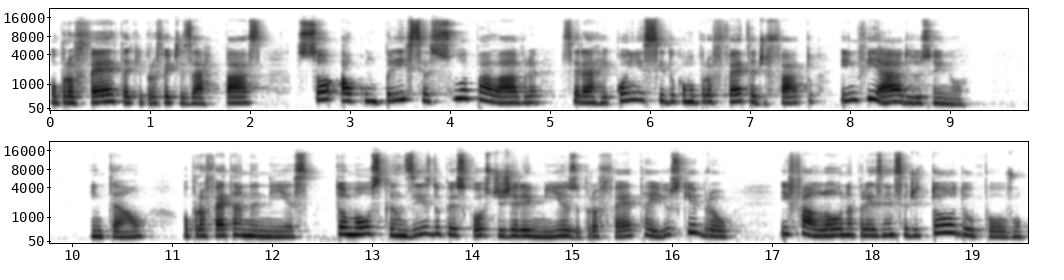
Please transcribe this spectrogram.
O profeta que profetizar paz, só ao cumprir-se a sua palavra será reconhecido como profeta de fato enviado do Senhor. Então, o profeta Ananias tomou os canzis do pescoço de Jeremias, o profeta, e os quebrou, e falou na presença de todo o povo.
